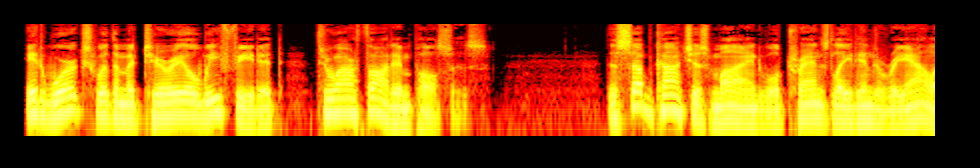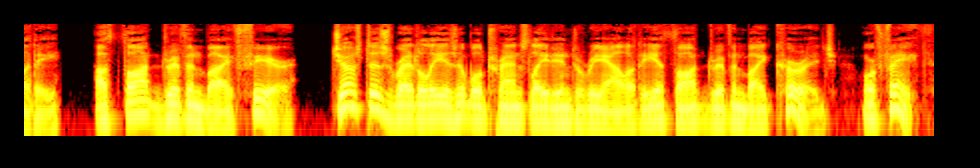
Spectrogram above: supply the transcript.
It works with the material we feed it through our thought impulses. The subconscious mind will translate into reality a thought driven by fear just as readily as it will translate into reality a thought driven by courage or faith.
